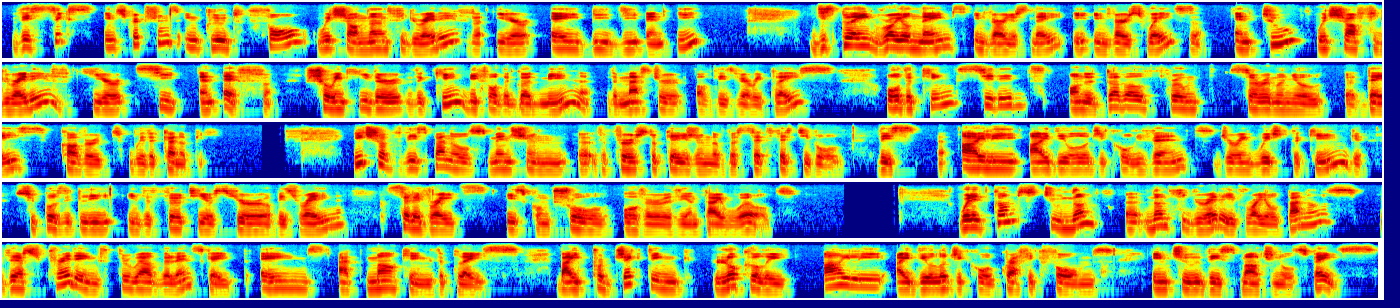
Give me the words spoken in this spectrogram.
these six inscriptions include four which are non-figurative, here A, B, D, and E, displaying royal names in various, na in various ways, and two which are figurative, here C and F, showing either the king before the god Min, the master of this very place, or the king seated on a double throne ceremonial uh, days covered with a canopy. Each of these panels mention uh, the first occasion of the Sed festival, this uh, highly ideological event during which the king, supposedly in the 30th year of his reign, celebrates his control over the entire world. When it comes to non, uh, non-figurative royal panels, their spreading throughout the landscape aims at marking the place by projecting locally highly ideological graphic forms into this marginal space.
